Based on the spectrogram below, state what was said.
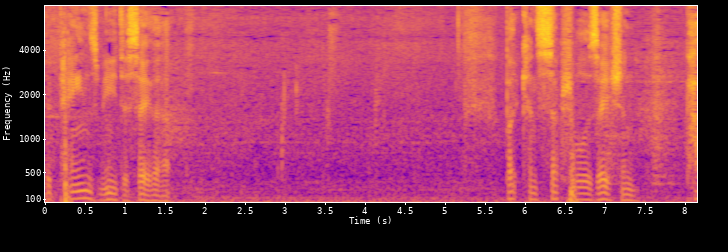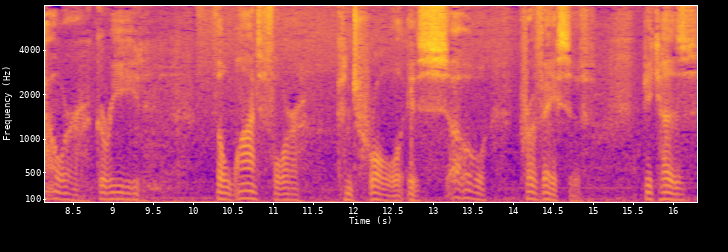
It pains me to say that. But conceptualization, power, greed, the want for control is so pervasive because,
